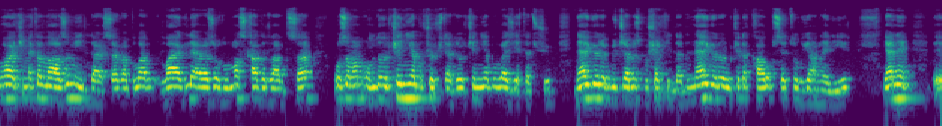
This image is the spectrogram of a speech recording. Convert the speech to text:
bu hakimiyyətə lazım idilərsə və bunlar layiqli əvəz olunmaz kadrlardırsa, o zaman onda ölkə niyə bu kökdədir? Ölkə niyə bu vəziyyətə düşüb? Nəyə görə büdcəmiz bu şəkildədir? Nəyə görə ölkədə korrupsiya tuğyan eləyir? Yəni e,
